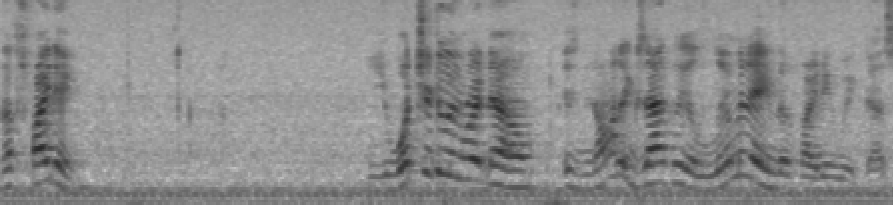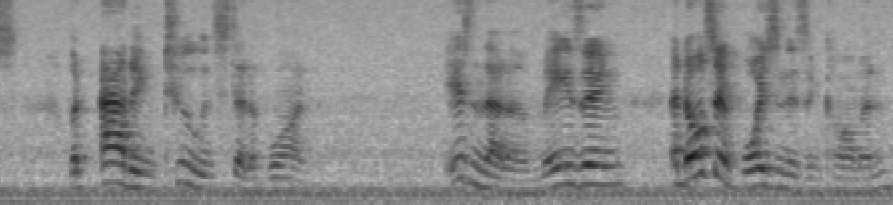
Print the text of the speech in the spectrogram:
That's fighting. You, what you're doing right now is not exactly eliminating the fighting weakness, but adding two instead of one. Isn't that amazing? And don't say poison isn't common.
